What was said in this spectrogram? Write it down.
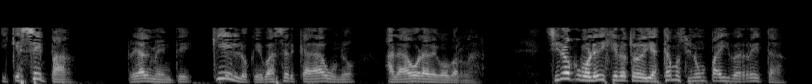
y que sepa realmente qué es lo que va a hacer cada uno a la hora de gobernar. Si no, como le dije el otro día, estamos en un país berreta,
